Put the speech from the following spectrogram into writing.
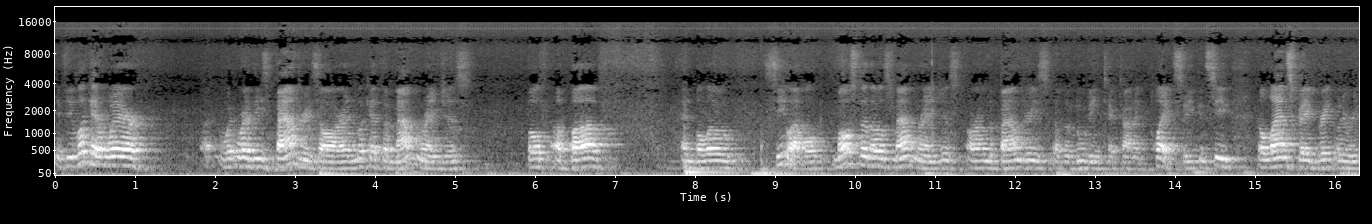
if you look at where, where these boundaries are and look at the mountain ranges, both above and below sea level, most of those mountain ranges are on the boundaries of the moving tectonic plates. So you can see the landscape greatly re-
